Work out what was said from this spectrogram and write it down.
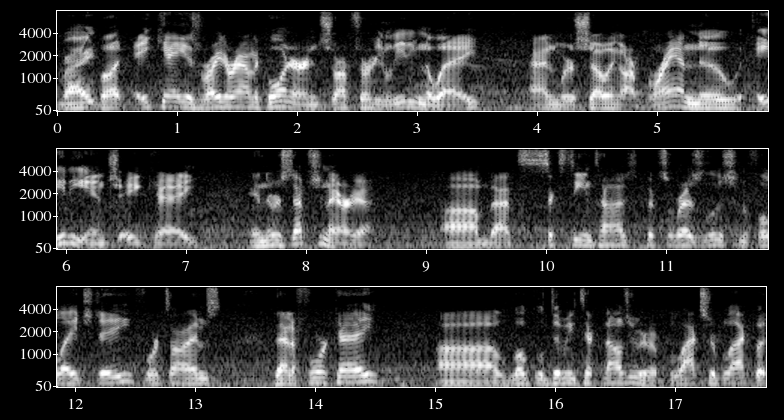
right? but 8K is right around the corner, and Sharp's already leading the way. And we're showing our brand new 80 inch 8K in the reception area. Um, that's 16 times pixel resolution, full HD, four times that of 4K. Uh, local dimming technology, where blacks are black, but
